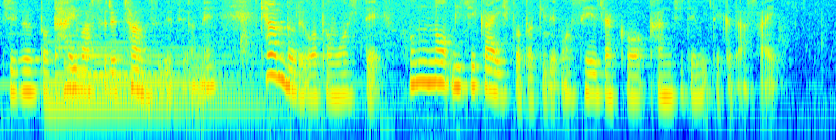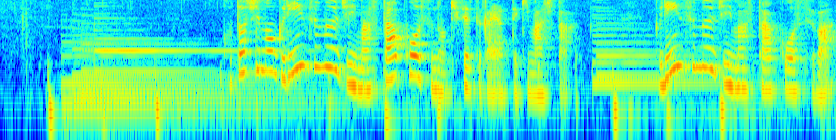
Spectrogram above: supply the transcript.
自分と対話するチャンスですよね。キャンドルを灯してほんの短いひとときでも静寂を感じてみてください。今年もグリーンスムージーマスターコースの季節がやってきました。グリーンスムージーマスターコースは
